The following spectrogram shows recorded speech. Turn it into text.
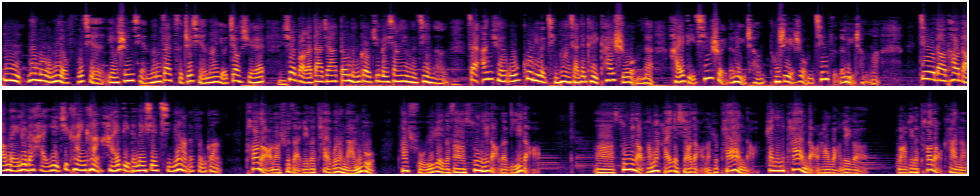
嗯，那么我们有浮潜，有深潜。那么在此之前呢，有教学，确保了大家都能够具备相应的技能，在安全无顾虑的情况下，就可以开始我们的海底亲水的旅程，同时也是我们亲子的旅程了。进入到涛岛美丽的海域，去看一看海底的那些奇妙的风光。涛岛呢是在这个泰国的南部，它属于这个呃苏梅岛的离岛。啊，苏梅岛旁边还有一个小岛呢，是拍岸岛。站在那拍岸岛上，往这个，往这个涛岛看呢，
